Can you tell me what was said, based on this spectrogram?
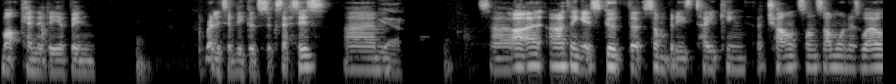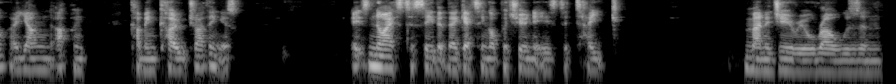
Mark Kennedy, have been relatively good successes. Um, Yeah. So I, I think it's good that somebody's taking a chance on someone as well, a young up and coming coach. I think it's it's nice to see that they're getting opportunities to take managerial roles and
